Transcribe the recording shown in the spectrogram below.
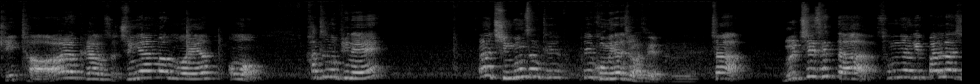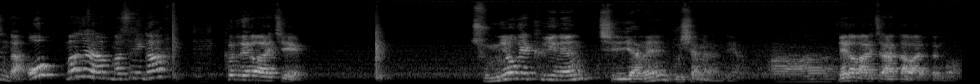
깃털 그람수. 중요한 건 뭐예요? 어머, 같은 높이네? 아, 진공 상태예요. 그냥 고민하지 마세요. 음. 자, 물체 셋 다 속력이 빨라진다. 어? 맞아요. 맞습니까? 그럼 내가 말했지. 중력의 크기는 질량을 무시하면 안 돼요. 아. 내가 말했잖아 아까 말했던 거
